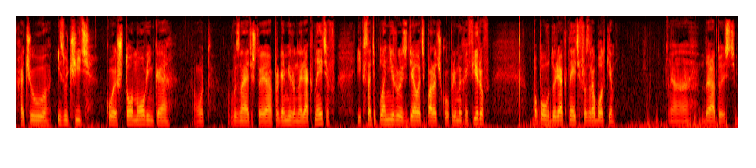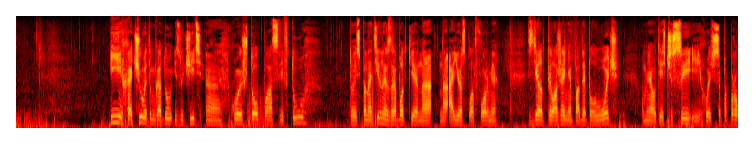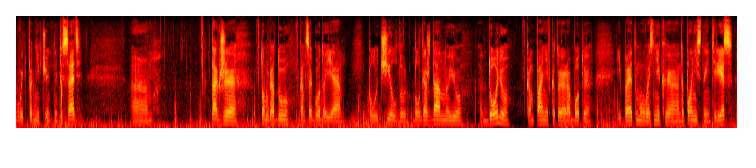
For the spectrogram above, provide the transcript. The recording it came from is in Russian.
хочу изучить кое-что новенькое. Вот вы знаете, что я программирую на React Native. И, кстати, планирую сделать парочку прямых эфиров по поводу React Native разработки. А, да, то есть... И хочу в этом году изучить а, кое-что по Swift, то есть по нативной разработке на, на iOS-платформе. Сделать приложение под Apple Watch – у меня вот есть часы, и хочется попробовать под них что-нибудь написать. Также в том году, в конце года, я получил долгожданную долю в компании, в которой я работаю, и поэтому возник э, дополнительный интерес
